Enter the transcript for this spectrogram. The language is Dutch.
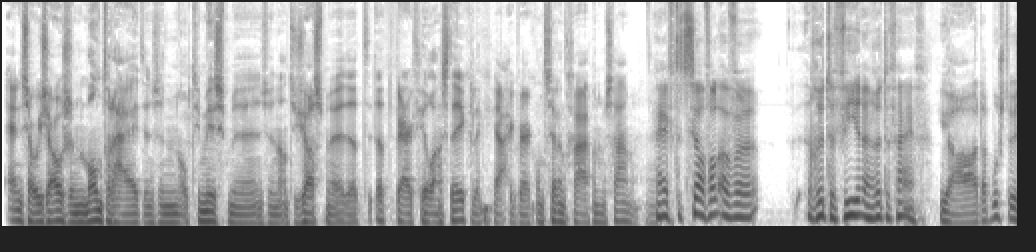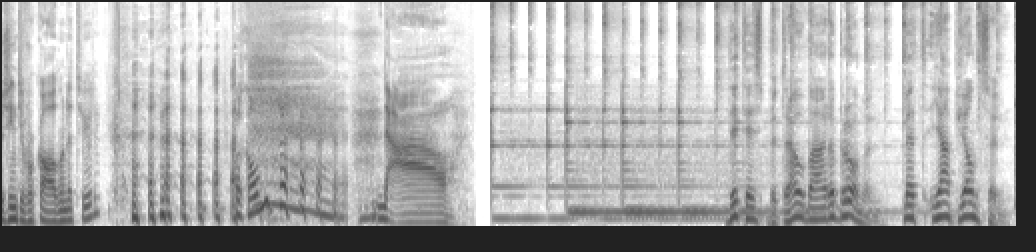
En sowieso zijn monterheid en zijn optimisme en zijn enthousiasme, dat, dat werkt heel aanstekelijk. Ja, ik werk ontzettend graag met hem samen. Hij heeft het zelf al over Rutte 4 en Rutte 5. Ja, dat moesten we zien te voorkomen natuurlijk. Waarom? nou, Dit is Betrouwbare Bronnen met Jaap Jansen.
